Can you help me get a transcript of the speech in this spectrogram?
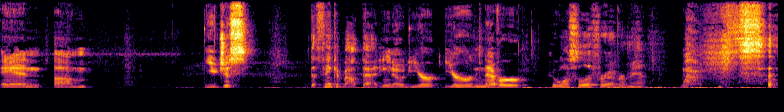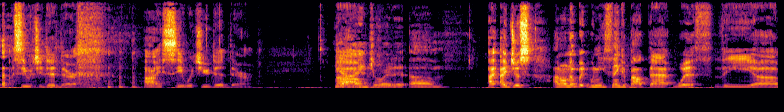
and um, you just to think about that. You know, you're you're never. Who wants to live forever, man? I see what you did there. I see what you did there. Yeah, I Um, enjoyed it. Um, I, I just I don't know, but when you think about that with the uh,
